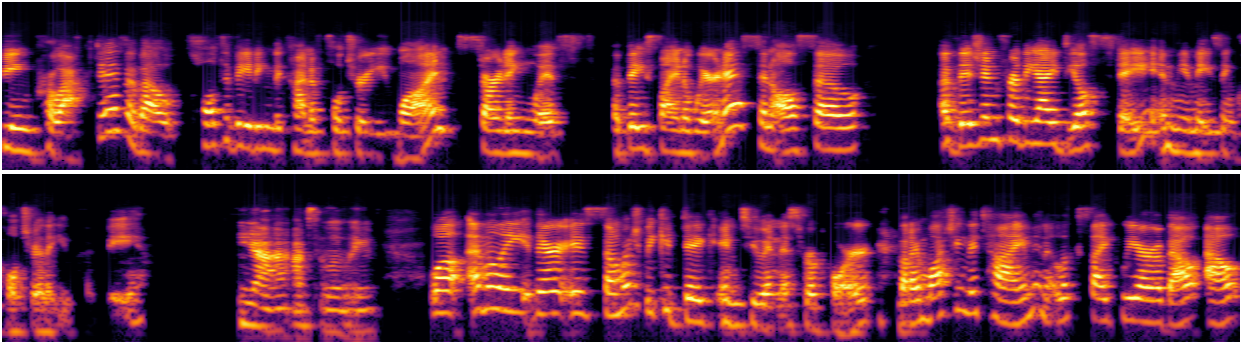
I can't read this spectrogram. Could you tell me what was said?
being proactive, about cultivating the kind of culture you want, starting with a baseline awareness and also a vision for the ideal state and the amazing culture that you could be. Yeah, absolutely. Well, Emily, there is so much we could dig into in this report, but I'm watching the time and it looks like we are about out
